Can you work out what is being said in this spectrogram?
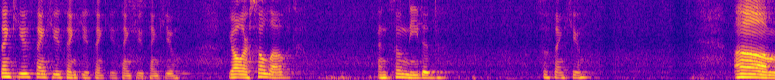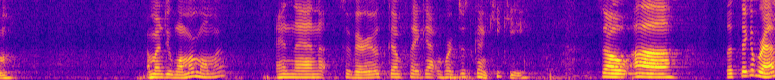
Thank you, thank you, thank you, thank you, thank you, thank you. Y'all are so loved and so needed. So thank you. Um, I'm gonna do one more moment, and then Saverio's gonna play again. We're just gonna kiki. So uh, let's take a breath.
